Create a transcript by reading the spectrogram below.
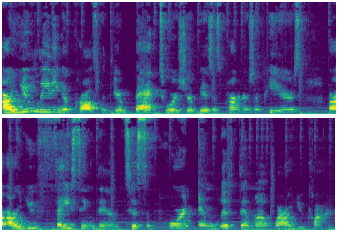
Are you leading across with your back towards your business partners or peers, or are you facing them to support and lift them up while you climb?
